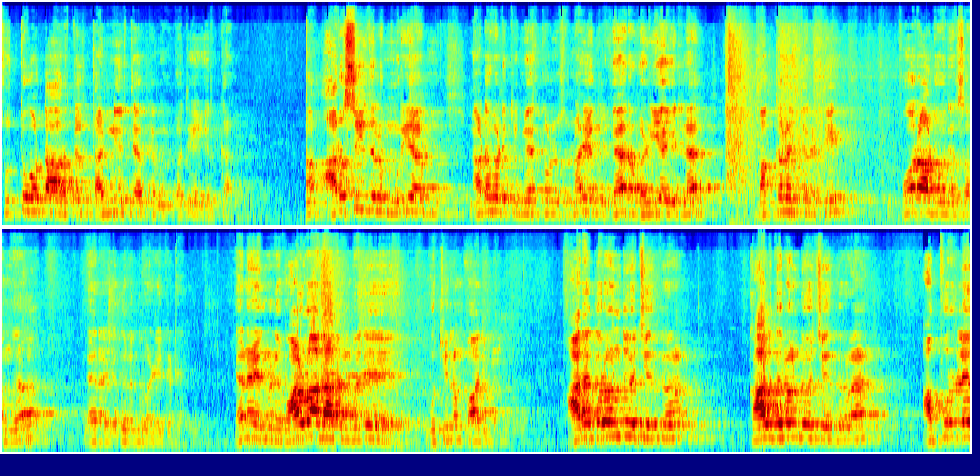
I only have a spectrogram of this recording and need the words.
சுற்று வட்டாரத்தில் தண்ணீர் தேக்கம் என்பது இருக்காது. அரசு இதில் முறிய நடவடிக்கை மேற்கொள்ள சொன்னால் எங்களுக்கு வேறு வழியே இல்லை. மக்களை திரட்டி போராடுவதை சமூக வேறு எங்களுக்கு வழி கிடையாது. ஏன்னா எங்களுடைய வாழ்வாதாரம் என்பது முற்றிலும் பாதிக்கும். அரை கிரவுண்டு வச்சுருக்கிறோம் கால் கிரவுண்டு வச்சுருக்கிறவன் அப்பொருளே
